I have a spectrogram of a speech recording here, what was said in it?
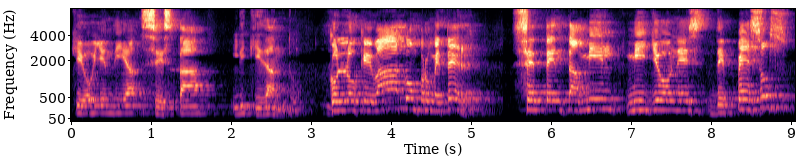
que hoy en día se está liquidando, con lo que va a comprometer 70 mil millones de pesos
